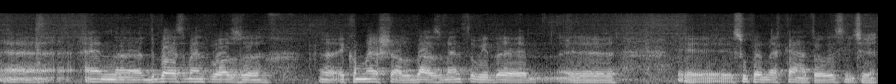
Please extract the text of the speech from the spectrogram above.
and uh, the basement was uh, a commercial basement with a, supermercato, si dice,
